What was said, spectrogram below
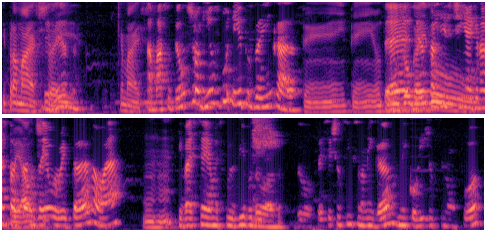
E pra março Beleza. aí. O que mais? A Massa tem uns joguinhos bonitos aí, hein, cara. Tem, tem. Tem É, um jogo aí dessa do, listinha aí que nós passamos aí, o Returnal, né? Uhum. Que vai ser um exclusivo do, do PlayStation 5, se não me engano. Me corrijam se não for.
